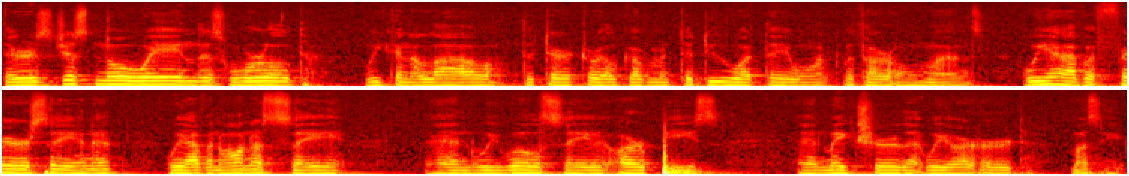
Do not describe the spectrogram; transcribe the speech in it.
There is just no way in this world we can allow the territorial government to do what they want with our homelands. We have a fair say in it, we have an honest say, and we will say our piece and make sure that we are heard. Masi.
